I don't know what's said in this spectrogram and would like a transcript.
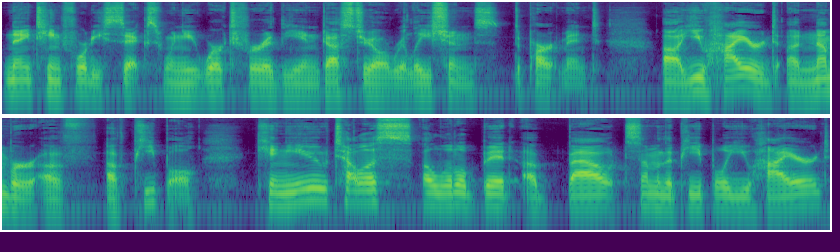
1946, when you worked for the Industrial Relations Department, uh, you hired a number of, of people. Can you tell us a little bit about some of the people you hired,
